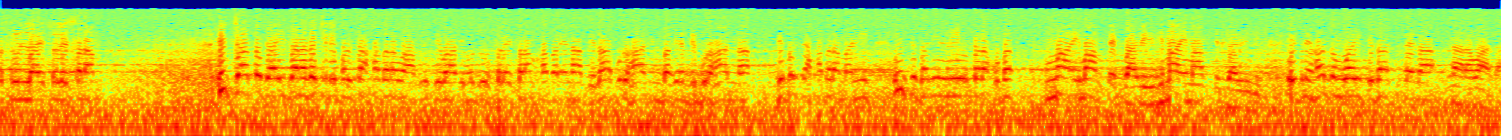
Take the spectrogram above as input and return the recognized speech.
رسول الله صلى الله عليه وسلم هیچ چاته جایزه نه ده چې د بل چا خبره واخلي سوا د حضور صلی وسلم خبرې نه بلا برهان بغیر د برهان نه د بل چا خبره مني هېڅ دلیل نه یو طرف خو بس ما امام صاحب دا ویلي دي ما امام صاحب دا ویلي دي ابن حزم وایي چې دا څه شی ده ناروا ده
